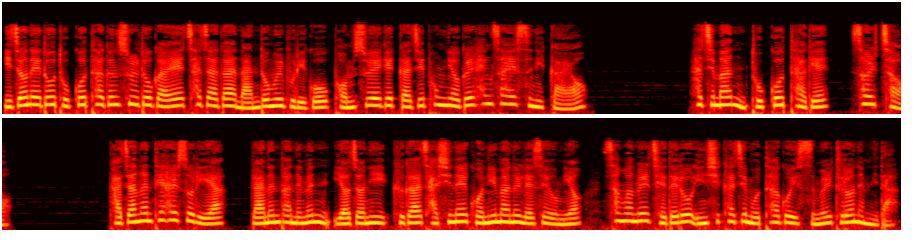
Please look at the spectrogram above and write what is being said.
이전에도 독고탁은 술도가에 찾아가 난동을 부리고 범수에게까지 폭력을 행사했으니까요. 하지만 독고탁의 설쳐. 가장한테 할 소리야 라는 반응은 여전히 그가 자신의 권위만을 내세우며 상황을 제대로 인식하지 못하고 있음을 드러냅니다.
